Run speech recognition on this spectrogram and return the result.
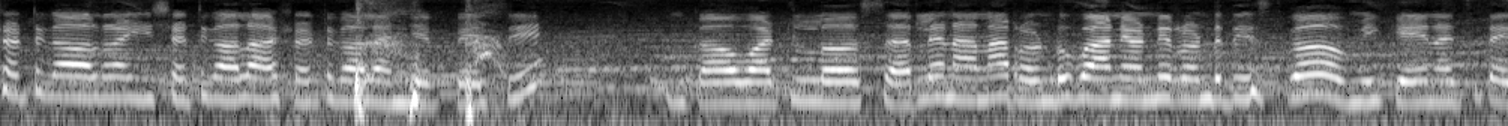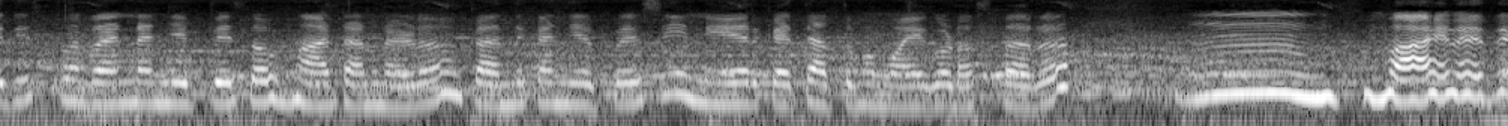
షర్ట్ కావాలరా ఈ షర్ట్ కావాలా ఆ షర్ట్ కావాలని చెప్పేసి. ఇంకా వాటిలో సర్లే నాన్న రెండు బాగానే ఉండి రెండు తీసుకో మీకు ఏ నచ్చితే తీసుకుని రండి అని చెప్పేసి ఒక మాట అన్నాడు. ఇంకా అందుకని చెప్పేసి న్యూ ఇయర్కి అయితే అత్తమ్మ మాయ కూడా వస్తారు. మా ఆయన అయితే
